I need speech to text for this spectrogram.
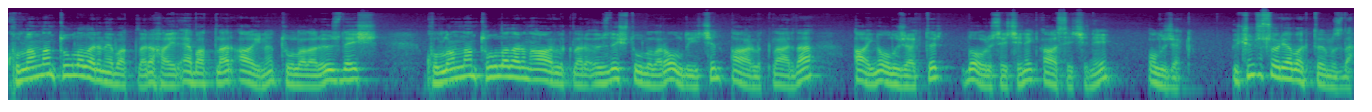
Kullanılan tuğlaların ebatları hayır ebatlar aynı tuğlalar özdeş. Kullanılan tuğlaların ağırlıkları özdeş tuğlalar olduğu için ağırlıklar da aynı olacaktır. Doğru seçenek A seçeneği olacak. Üçüncü soruya baktığımızda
